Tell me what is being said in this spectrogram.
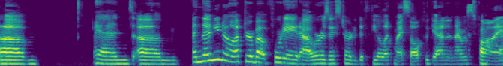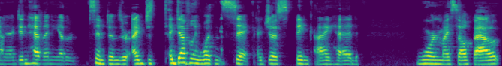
um, and um, and then you know after about 48 hours, I started to feel like myself again, and I was fine. Yeah. I didn't have any other symptoms, or I just I definitely wasn't sick. I just think I had worn myself out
